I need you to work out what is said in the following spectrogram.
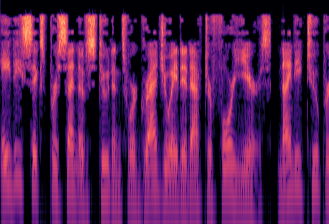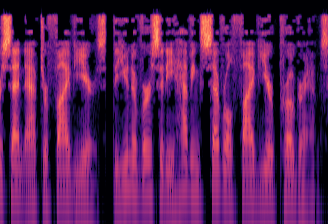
86% of students were graduated after four years, 92% after five years, the university having several five-year programs.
